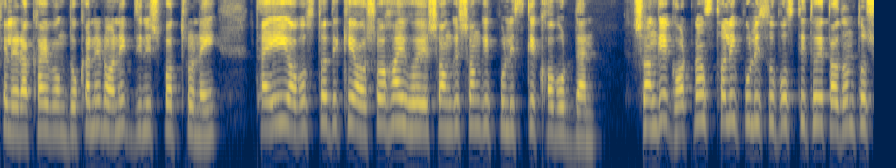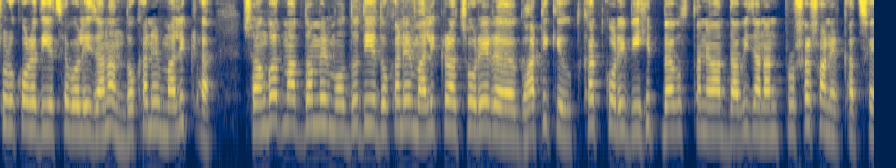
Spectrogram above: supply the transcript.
ফেলে রাখা এবং দোকানের অনেক জিনিসপত্র নেই। তাই এই অবস্থা দেখে অসহায় হয়ে সঙ্গে সঙ্গে পুলিশকে খবর দেন। সঙ্গে ঘটনাস্থলে পুলিশ উপস্থিত হয়ে তদন্ত শুরু করে দিয়েছে বলেই জানান দোকানের মালিকরা। সংবাদ মাধ্যমের মধ্য দিয়ে দোকানের মালিকরা চোরের ঘাঁটিকে উৎখাত করে বিহিত ব্যবস্থা নেওয়ার দাবি জানান প্রশাসনের কাছে।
